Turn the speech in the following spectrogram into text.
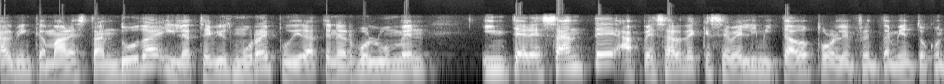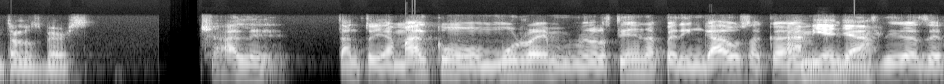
Alvin Camara está en duda y la Tevius Murray pudiera tener volumen interesante a pesar de que se ve limitado por el enfrentamiento contra los Bears. Chale, tanto Yamal como Murray me los tienen aperingados acá. También ya. las ligas de,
